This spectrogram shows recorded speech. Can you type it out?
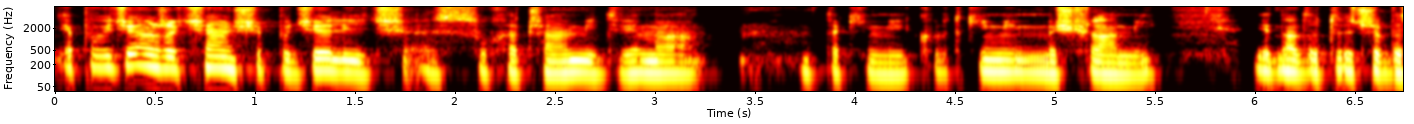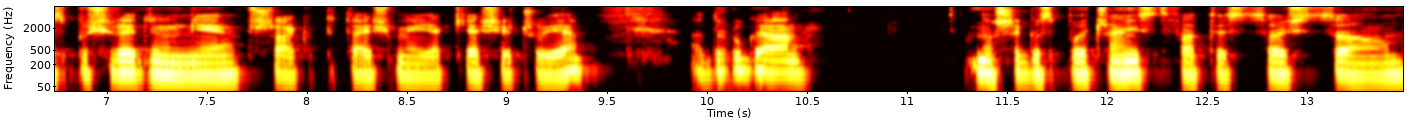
ja powiedziałem, że chciałem się podzielić z słuchaczami dwiema takimi krótkimi myślami. Jedna dotyczy bezpośrednio mnie, wszak pytałeś mnie, jak ja się czuję, a druga naszego społeczeństwa to jest coś, co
